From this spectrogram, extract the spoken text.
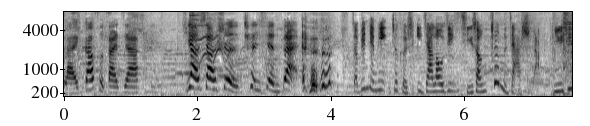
来告诉大家。要孝顺，趁现在。小编点评：这可是一家捞金、齐上阵的架势啊！女星。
